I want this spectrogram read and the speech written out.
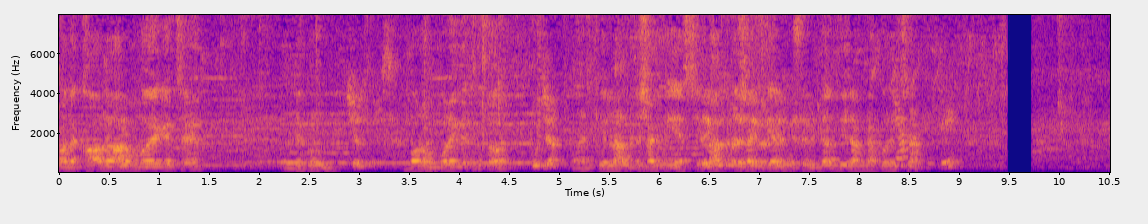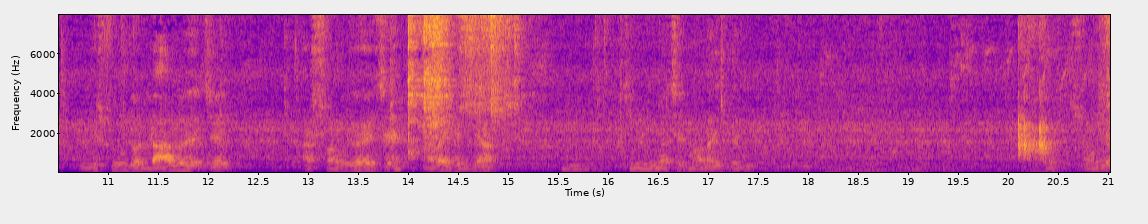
আমাদের খাওয়া দাওয়া আরম্ভ হয়ে গেছে। দেখুন গরম পড়ে গেছে তো। আজকে লালতে শাক নিয়ে এসেছি। লালতে শাক দিয়ে মুসুরি ডাল দিয়ে রান্না করেছে। সুন্দর ডাল হয়েছে আর সঙ্গে হয়েছে মালাই কারি না চিংড়ি মাছের মালাই কারি সঙ্গে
